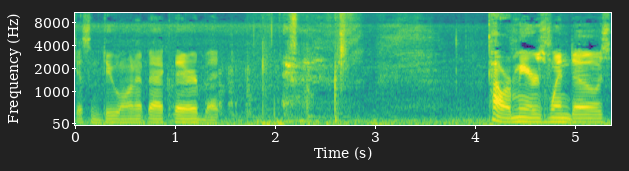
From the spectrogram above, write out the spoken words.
Get some dew on it back there but power mirrors, windows,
